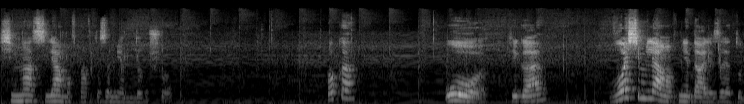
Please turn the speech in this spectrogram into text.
17 лямов на автозамену, да вы шо? Сколько? О, фига. 8 лямов мне дали за эту.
